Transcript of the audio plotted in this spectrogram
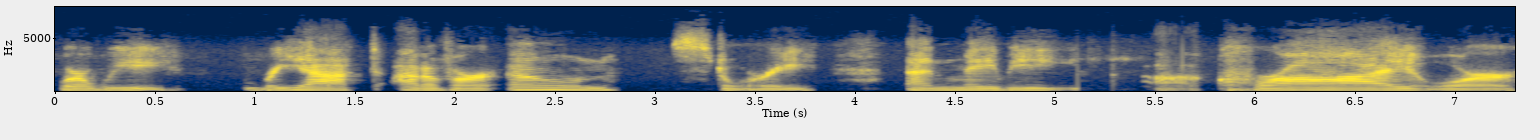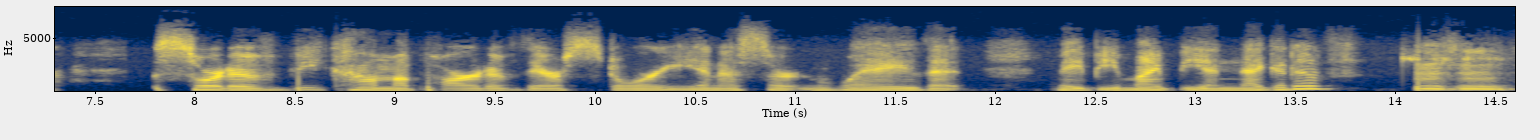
where we react out of our own story and maybe uh, cry or sort of become a part of their story in a certain way that maybe might be a negative. Mm-hmm.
